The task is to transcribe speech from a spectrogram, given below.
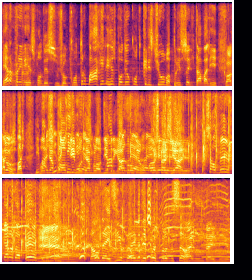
Era pra ele responder esse jogo contra o Barra, ele respondeu contra o Cristiúma, por isso ele tava ali, cabisbaixo. vou te Imagina aplaudir, quem vou te aplaudir. 4 Obrigado por 0. derrubar o estagiário. Salvei o cara da técnica. É. Dá um dezinho pra ele depois, produção. Faz um dezinho.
